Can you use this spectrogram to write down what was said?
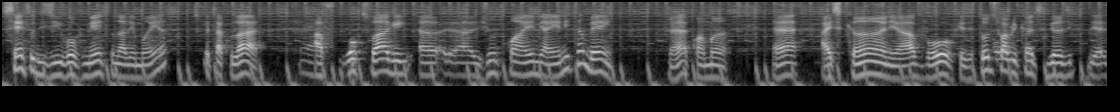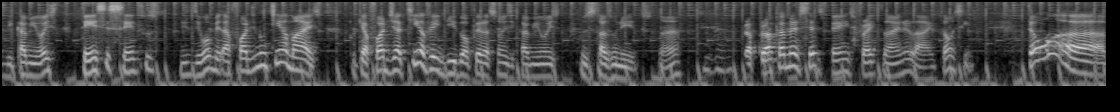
centro de desenvolvimento na Alemanha espetacular. É. A Volkswagen, a, a, junto com a MAN também, né? Com a MAN. É, a Scania, a Volvo, quer dizer, todos os fabricantes grandes de, de caminhões têm esses centros de desenvolvimento. A Ford não tinha mais, porque a Ford já tinha vendido operações de caminhões nos Estados Unidos, né? Uhum. Para a própria Mercedes-Benz Freightliner lá. Então, assim, então a,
